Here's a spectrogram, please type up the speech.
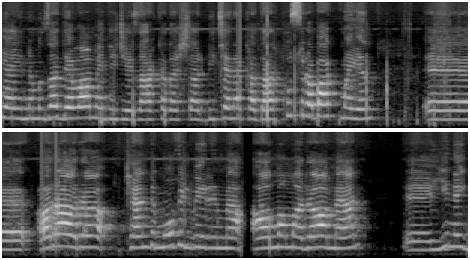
yayınımıza devam edeceğiz arkadaşlar bitene kadar. Kusura bakmayın. Ee, ara ara kendi mobil verimi almama rağmen e, yine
